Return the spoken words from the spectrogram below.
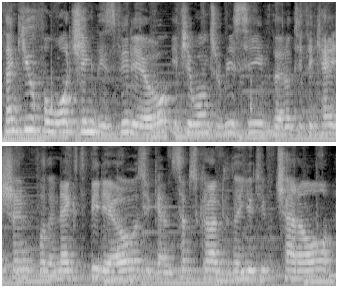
Thank you for watching this video. If you want to receive the notification for the next videos, you can subscribe to the YouTube channel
